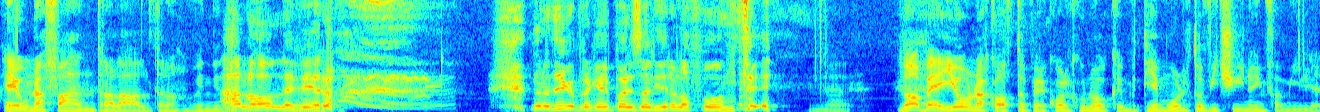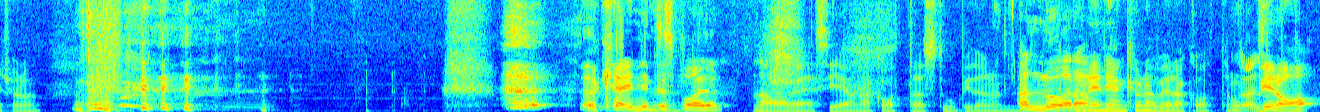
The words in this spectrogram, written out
È una fan, tra l'altro. Quindi ah, lol, è eh, vero. non lo dico perché poi risalire la fonte. eh. No, beh, io ho una cotta per qualcuno che ti è molto vicino in famiglia, ce l'ho. ok, niente Eh. spoiler. No, vabbè, sì, è una cotta stupida. Non, Allora. non è neanche una vera cotta. No, Però,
